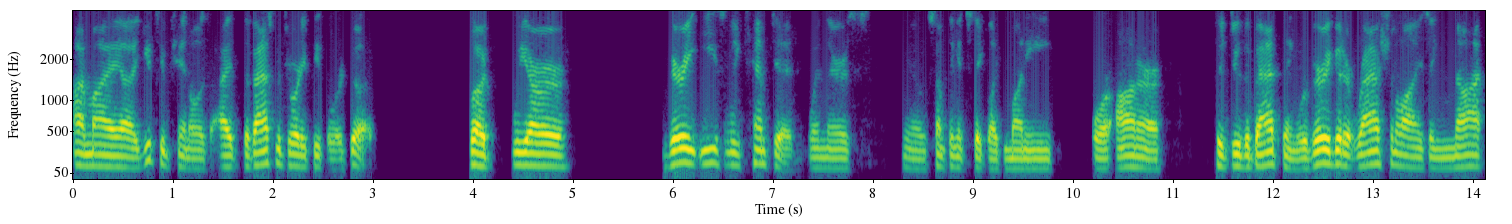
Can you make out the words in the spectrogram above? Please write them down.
on my uh, YouTube channel is I the vast majority of people are good, but we are very easily tempted when there's you know something at stake like money or honor to do the bad thing. We're very good at rationalizing, not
